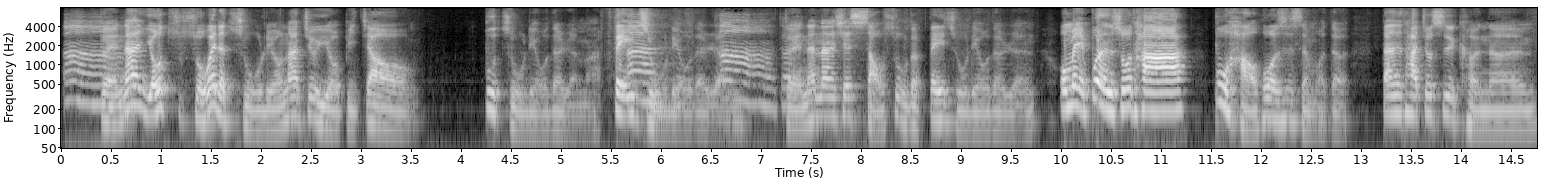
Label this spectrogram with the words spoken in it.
嗯，对，那有所谓的主流，那就有比较不主流的人嘛，非主流的人。嗯，对，对，那那些少数的非主流的人，我们也不能说他不好或者是什么的，但是他就是可能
